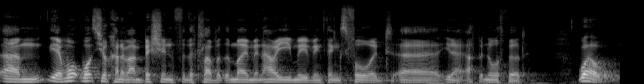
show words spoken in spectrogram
um, yeah, what, what's your kind of ambition for the club at the moment? How are you moving things forward? Uh, you know, up at Northfield. Well,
